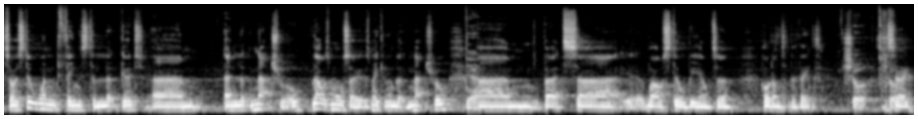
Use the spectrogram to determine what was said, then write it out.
so I still wanted things to look good um, and look natural. That was more so. It was making them look natural, Yeah. um, but uh, while still being able to hold on to the things. Sure, sure. So,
